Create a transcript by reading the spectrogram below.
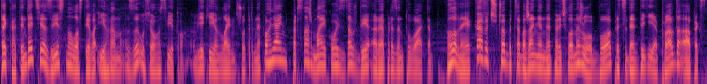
Така тенденція, звісно, властива іграм з усього світу, в який онлайн шутер не поглянь, персонаж має когось завжди репрезентувати. Головне, як кажуть, щоб це бажання не перейшло межу, бо прецеденти є, правда, Apex.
